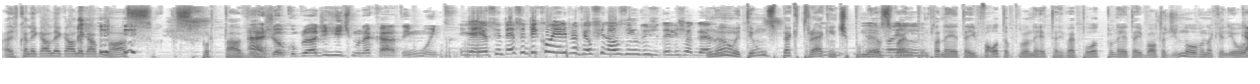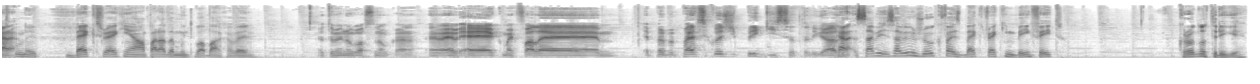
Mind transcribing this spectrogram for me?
Aí fica legal, legal, legal. Nossa, que insuportável. Ah, jogo com problema de ritmo, né, cara? Tem muito. E aí eu sentei, eu sentei com ele pra ver o finalzinho do, dele jogando. Não, e tem uns backtracking, tipo, meu, Eu você vai pra um planeta, aí volta pro planeta, aí vai pro outro planeta, aí volta de novo naquele outro Cara, planeta. Backtracking é uma parada muito babaca, velho. Eu também não gosto, não, cara. É, é- é- como é que fala? É. é pa- parece coisa de preguiça, tá ligado? Cara, sabe, sabe um jogo que faz backtracking bem feito? Chrono Trigger.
